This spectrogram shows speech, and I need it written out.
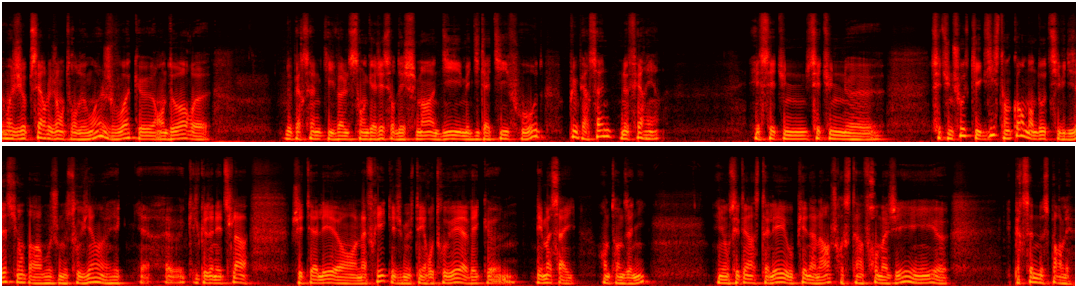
moi, j'observe les gens autour de moi, je vois que en dehors euh, de personnes qui veulent s'engager sur des chemins dits méditatifs ou autres, plus personne ne fait rien. Et c'est une, c'est une, euh, c'est une chose qui existe encore dans d'autres civilisations. Par exemple, je me souviens, il y a, quelques années de cela, j'étais allé en Afrique et je me suis retrouvé avec des Maasai en Tanzanie. Et on s'était installé au pied d'un arbre, je crois que c'était un fromager, et, et personne ne se parlait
